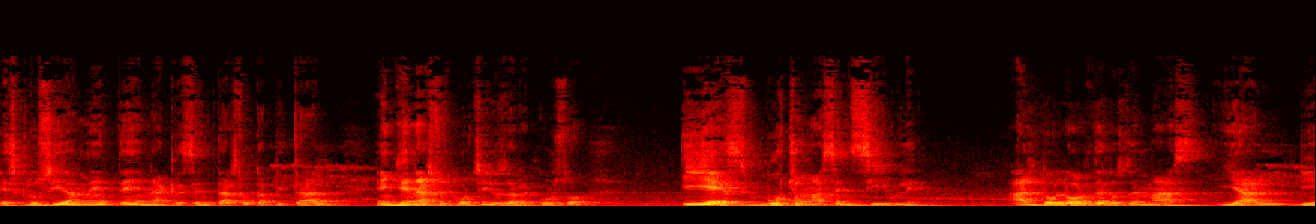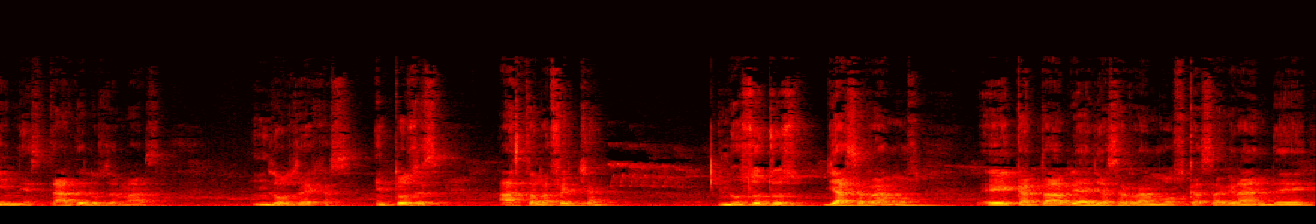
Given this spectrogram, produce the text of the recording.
exclusivamente en acrecentar su capital, en llenar sus bolsillos de recursos, y es mucho más sensible al dolor de los demás y al bienestar de los demás, los dejas. Entonces, hasta la fecha, nosotros ya cerramos eh, Cantabria, ya cerramos Casa Grande,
